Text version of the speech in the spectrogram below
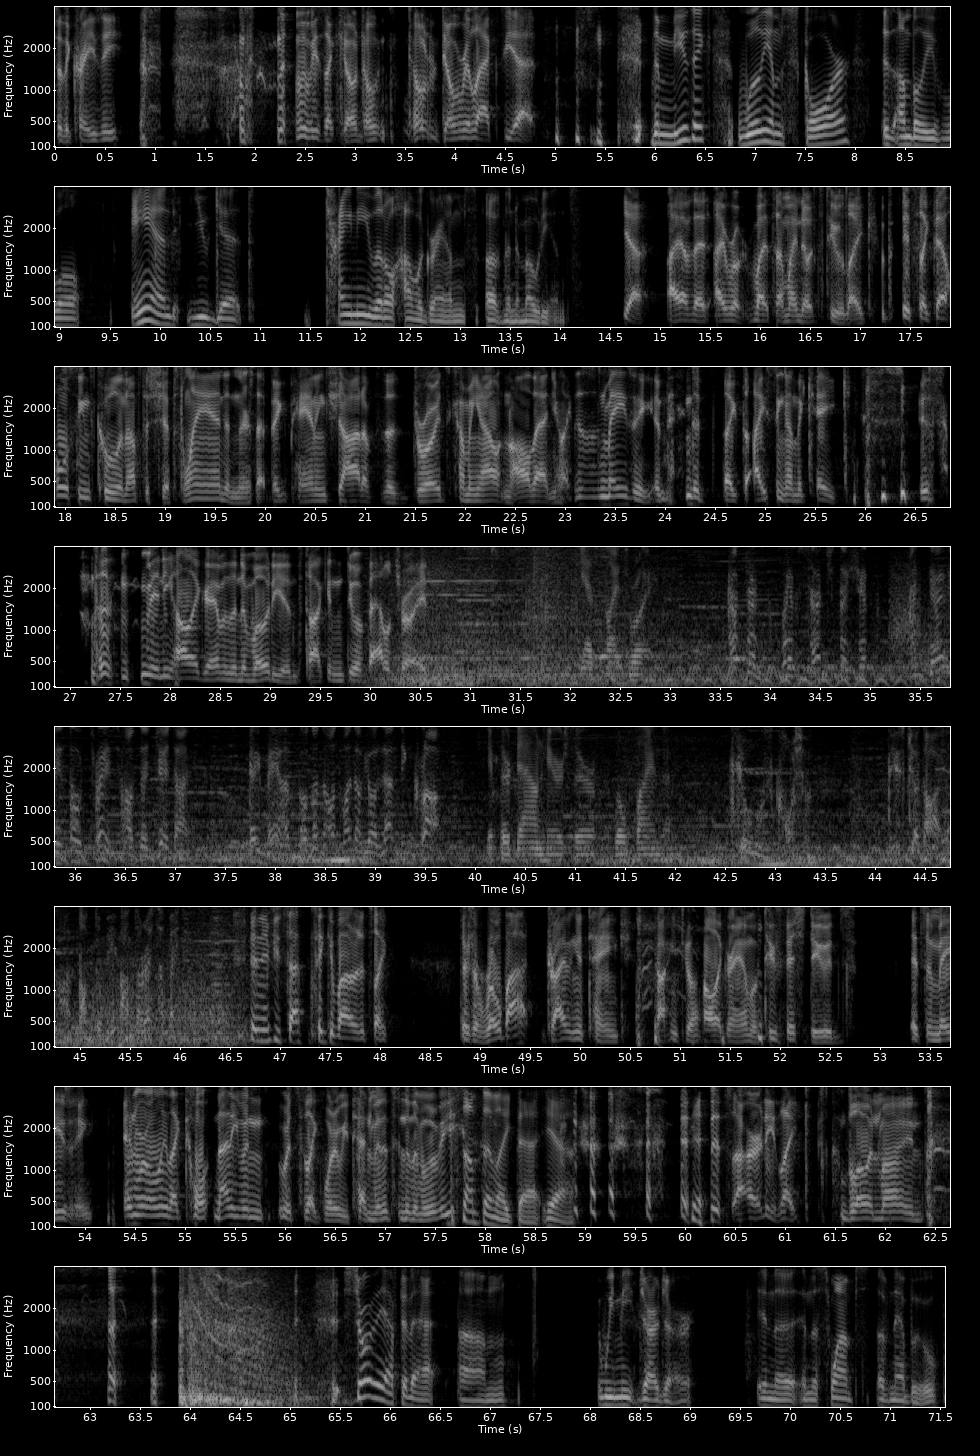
To the crazy. the movie's like, oh, don't, don't, don't relax yet. the music, Williams' score is unbelievable, and you get tiny little holograms of the Neimoidians. Yeah, I have that. I wrote it's on my notes too. Like it's like that whole scene's cool enough. The ships land, and there's that big panning shot of the droids coming out and all that. And you're like, this is amazing. And then the, like the icing on the cake is the mini hologram of the Neimoidians talking to a battle droid. Yes, Viceroy. Captain, we've searched the ship, and there is no trace of the Jedi. They may have gotten on one of your landing craft. If they're down here, sir, we'll find them. Use caution. These Jedi are not to be underestimated. And if you stop and think about it, it's like there's a robot driving a tank, talking to a hologram of two fish dudes. It's amazing, and we're only like tw- not even. It's like what are we? Ten minutes into the movie? Something like that. Yeah. it's already like blowing minds. Shortly after that, um, we meet Jar Jar in the in the swamps of Naboo.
